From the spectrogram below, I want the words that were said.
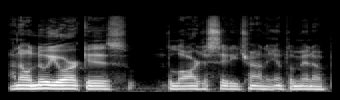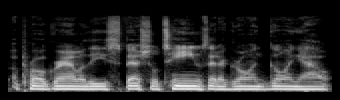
I know New York is the largest city trying to implement a, a program of these special teams that are growing going out,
